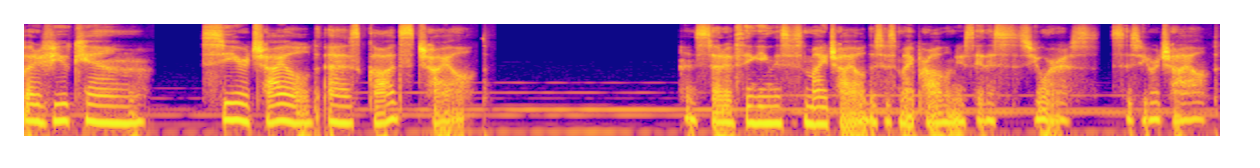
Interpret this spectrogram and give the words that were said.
But if you can see your child as God's child, instead of thinking, this is my child, this is my problem, you say, this is yours, this is your child.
